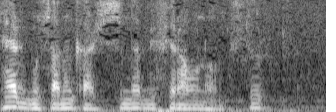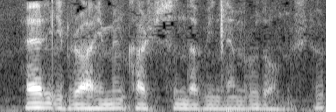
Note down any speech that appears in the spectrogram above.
Her Musa'nın karşısında bir Firavun olmuştur. Her İbrahim'in karşısında bir Nemrud olmuştur.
